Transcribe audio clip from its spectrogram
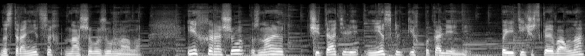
на страницах нашего журнала. Их хорошо знают читатели нескольких поколений. Поэтическая волна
